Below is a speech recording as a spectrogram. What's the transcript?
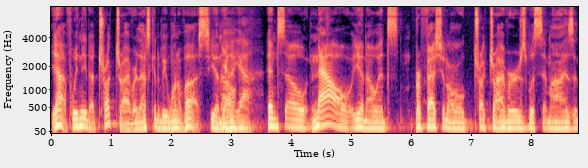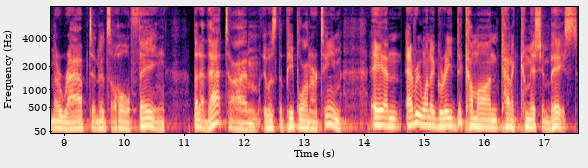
yeah, if we need a truck driver, that's going to be one of us, you know? Yeah, yeah. And so now, you know, it's professional truck drivers with semis and they're wrapped and it's a whole thing. But at that time, it was the people on our team. And everyone agreed to come on kind of commission based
